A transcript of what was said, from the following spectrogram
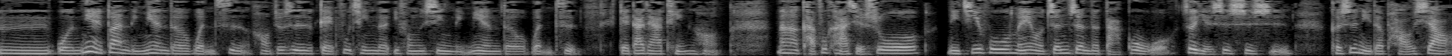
嗯，我念一段里面的文字，好，就是给父亲的一封信里面的文字给大家听哈。那卡夫卡写说：“你几乎没有真正的打过我，这也是事实。”可是你的咆哮，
